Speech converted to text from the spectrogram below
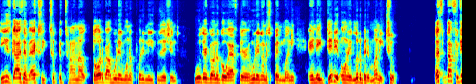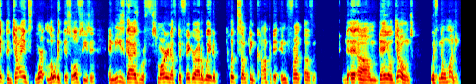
These guys have actually took the time out, thought about who they want to put in these positions, who they're going to go after, and who they're going to spend money, and they did it on a little bit of money too. Let's not forget the Giants weren't loaded this offseason, and these guys were smart enough to figure out a way to put something competent in front of um, Daniel Jones with no money.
